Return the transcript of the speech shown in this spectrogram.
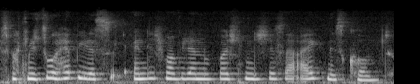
Es macht mich so happy, dass endlich mal wieder ein wöchentliches Ereignis kommt.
